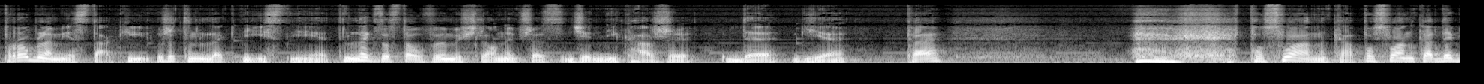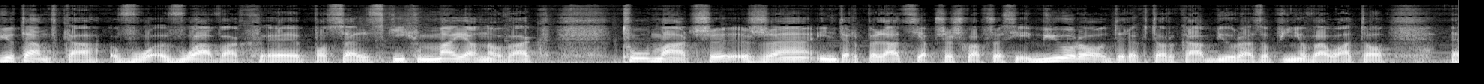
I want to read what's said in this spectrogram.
Problem jest taki, że ten lek nie istnieje. Ten lek został wymyślony przez dziennikarzy DGP posłanka, posłanka debiutantka w, w, ławach e, poselskich, Maja Nowak, tłumaczy, że interpelacja przeszła przez jej biuro, dyrektorka biura zopiniowała to e,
